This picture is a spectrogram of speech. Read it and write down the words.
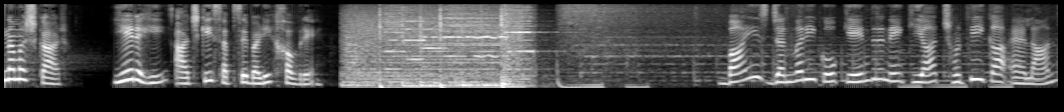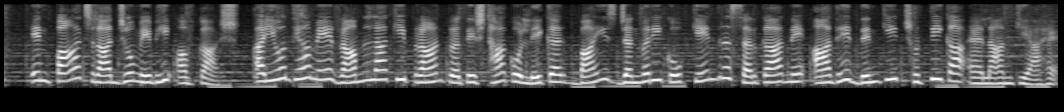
नमस्कार, ये रही आज की सबसे बड़ी खबरें 22 जनवरी को केंद्र ने किया छुट्टी का ऐलान इन पाँच राज्यों में भी अवकाश। अयोध्या में रामलला की प्राण प्रतिष्ठा को लेकर 22 जनवरी को केंद्र सरकार ने आधे दिन की छुट्टी का ऐलान किया है।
